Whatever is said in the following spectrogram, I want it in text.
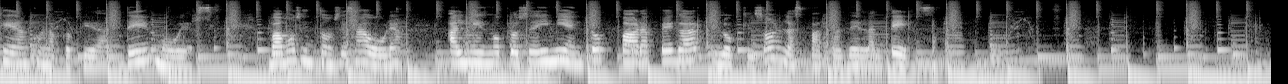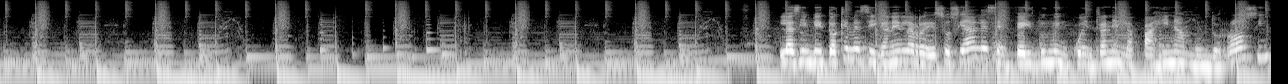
quedan con la propiedad de moverse. Vamos entonces ahora al mismo procedimiento para pegar lo que son las patas delanteras. Las invito a que me sigan en las redes sociales. En Facebook me encuentran en la página Mundo Rossi,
